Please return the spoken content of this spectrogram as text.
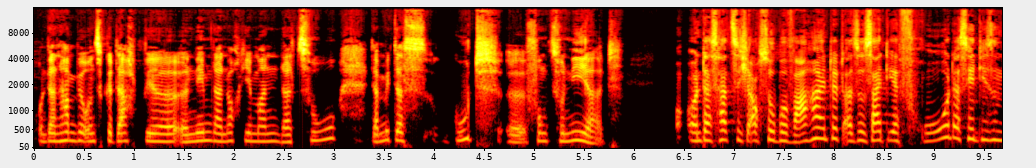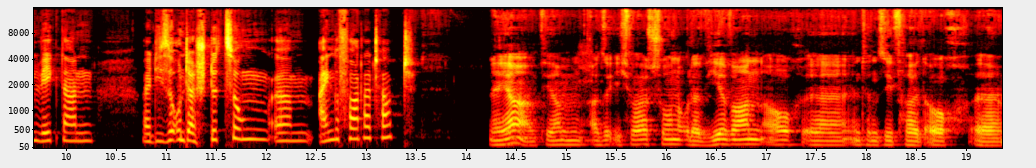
Und dann haben wir uns gedacht, wir äh, nehmen da noch jemanden dazu, damit das gut äh, funktioniert. Und das hat sich auch so bewahrheitet. Also seid ihr froh, dass ihr diesen Weg dann, äh, diese Unterstützung ähm, eingefordert habt? Naja, wir haben, also ich war schon oder wir waren auch äh, intensiv halt auch äh,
